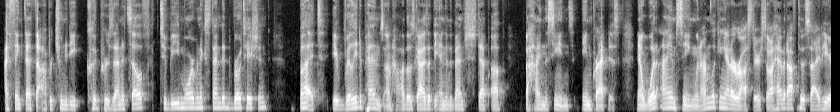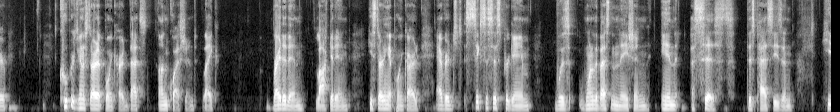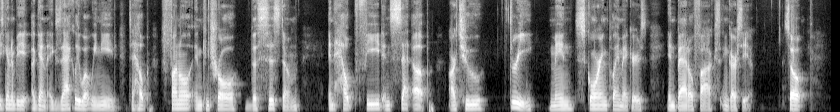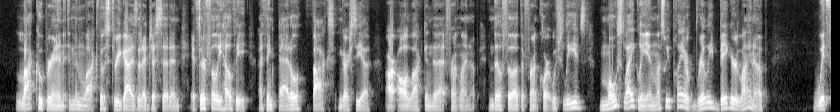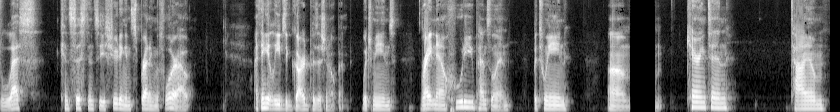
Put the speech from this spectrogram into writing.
I think that the opportunity could present itself to be more of an extended rotation, but it really depends on how those guys at the end of the bench step up behind the scenes in practice. Now, what I am seeing when I'm looking at our roster, so I have it off to the side here. Cooper's going to start at point guard. That's unquestioned. Like, write it in, lock it in. He's starting at point guard, averaged six assists per game, was one of the best in the nation in assists this past season. He's going to be again exactly what we need to help funnel and control the system and help feed and set up our two three main scoring playmakers in battle fox and garcia. So lock cooper in and then lock those three guys that i just said in. If they're fully healthy i think battle fox and garcia are all locked into that front lineup and they'll fill out the front court which leaves most likely, unless we play a really bigger lineup with less consistency shooting and spreading the floor out, I think it leaves a guard position open, which means right now, who do you pencil in between um, Carrington, Thiam,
